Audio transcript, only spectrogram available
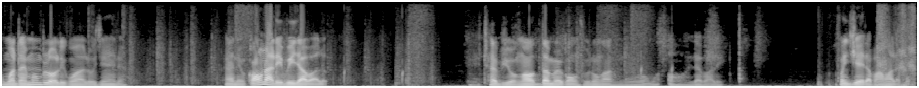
không mà diamond block đi qua lối trên này nè အဲ့ဒါကောင်းတာလေးပေးကြပါလို့ ထပ်ပြီးတော့ငါ့ကိုတတ်မဲ့ကောင်ဆိုတော့ငါငိုတော့မအော်လက်ပါလေးဖွင့်ကြရတာဘာမှလည်းမဟုတ်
